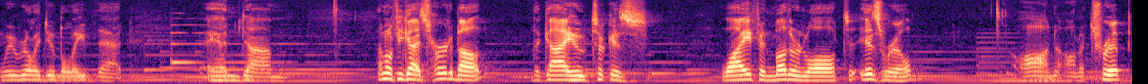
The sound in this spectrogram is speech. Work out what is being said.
We really do believe that. And um, I don't know if you guys heard about the guy who took his wife and mother in law to Israel on, on a trip.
